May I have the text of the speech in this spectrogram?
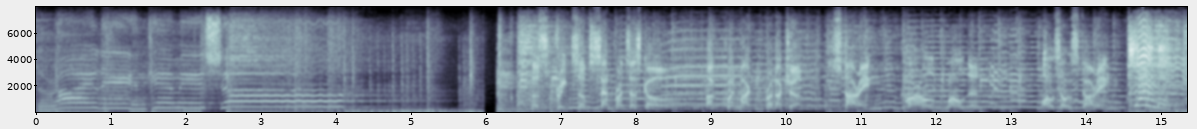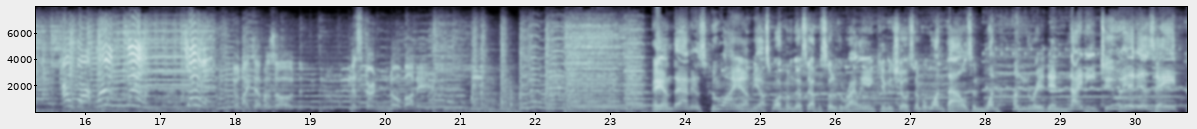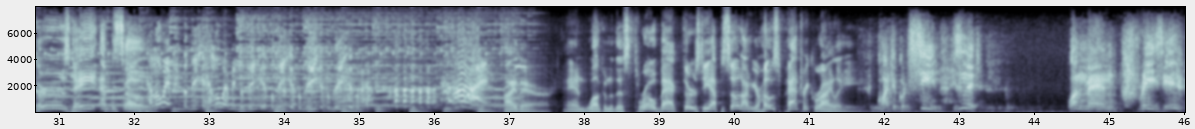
The Riley and Kimmy Show. The Streets of San Francisco, a Quinn Martin production, starring Karl Malden. Also starring Jimmy! I got one name! Jimmy! tonight's episode, Mr. Nobody. And that is who I am. Yes, welcome to this episode of the Riley and Kimmy Show. It's number 1192. It is a Thursday episode. Hello, everybody. Hello, everybody. Everybody, everybody, everybody, everybody. Hi. Hi there. And welcome to this Throwback Thursday episode. I'm your host, Patrick Riley. Quite a good scene, isn't it? One man crazy,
